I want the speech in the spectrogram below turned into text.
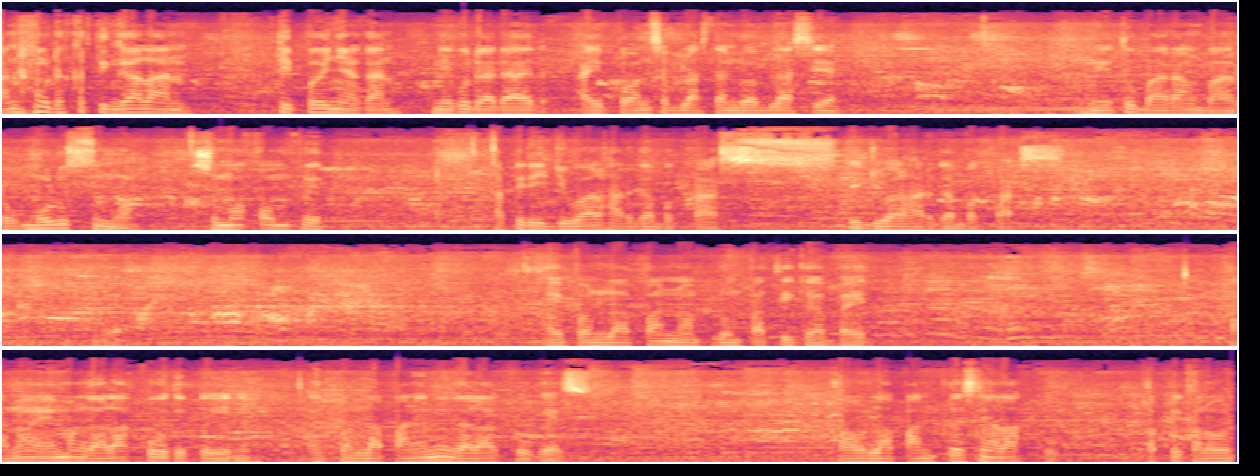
Karena udah ketinggalan tipenya kan. Ini udah ada iPhone 11 dan 12 ya. Ini tuh barang baru mulus semua. Semua komplit. Tapi dijual harga bekas. Dijual harga bekas. Ya. iPhone 8 64 GB karena emang nggak laku tipe ini. iPhone 8 ini nggak laku guys. Kalau 8 plusnya laku. Tapi kalau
